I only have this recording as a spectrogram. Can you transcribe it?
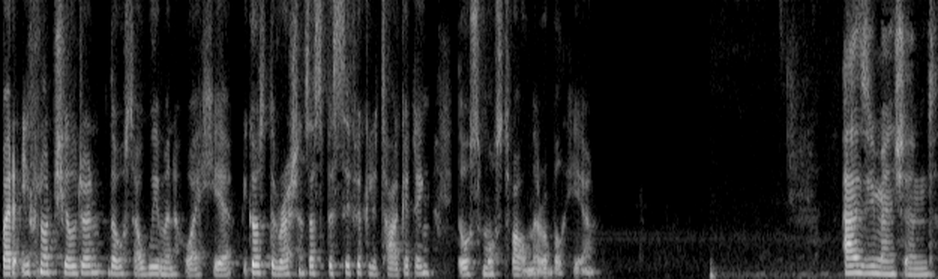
but if not children those are women who are here because the russians are specifically targeting those most vulnerable here as you mentioned,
